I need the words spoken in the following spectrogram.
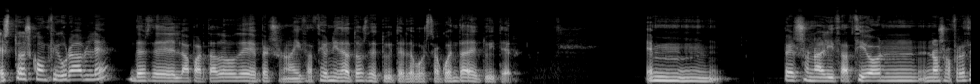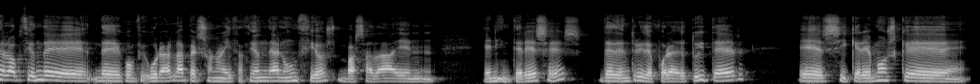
Esto es configurable desde el apartado de personalización y datos de Twitter, de vuestra cuenta de Twitter. En personalización nos ofrece la opción de, configurar la personalización de anuncios basada en, intereses de dentro y de fuera de Twitter. Eh, si queremos que,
